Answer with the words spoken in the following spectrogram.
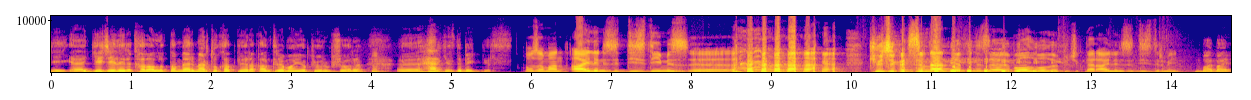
E, Geceleri karanlıkta mermer tokatlayarak antrenman yapıyorum şu ara. Ee, herkes de bekliyoruz. O zaman ailenizi dizdiğimiz e, küçük resimden hepinize bol bol öpücükler. Ailenizi dizdirmeyin. Bay bay.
